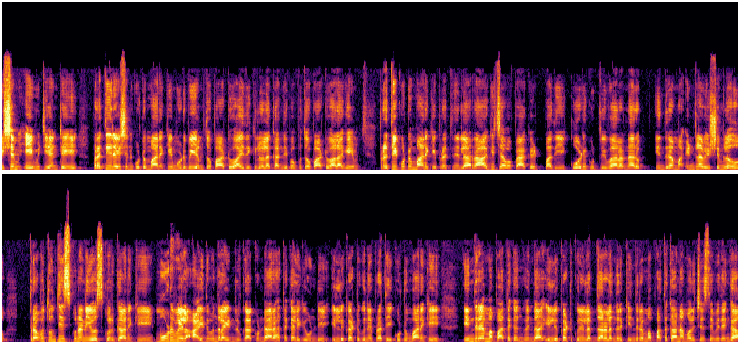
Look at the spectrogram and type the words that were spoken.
విషయం ఏమిటి అంటే ప్రతి రేషన్ కుటుంబానికి ముడి బియ్యంతో పాటు ఐదు కిలోల కందిపప్పుతో పాటు అలాగే ప్రతి కుటుంబానికి ప్రతి నెల రాగి జావ ప్యాకెట్ పది కోడి గుడ్లు ఇవ్వాలన్నారు. ఇందిరమ్మ ఇండ్ల విషయంలో ప్రభుత్వం తీసుకున్న నియోజకవర్గానికి మూడు వేల ఐదు వందల ఇండ్లు కాకుండా అర్హత కలిగి ఉండి ఇల్లు కట్టుకునే ప్రతి కుటుంబానికి ఇందిరమ్మ పథకం కింద ఇల్లు కట్టుకునే లబ్ధారులందరికీ ఇందిరమ్మ పథకాన్ని అమలు చేసే విధంగా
